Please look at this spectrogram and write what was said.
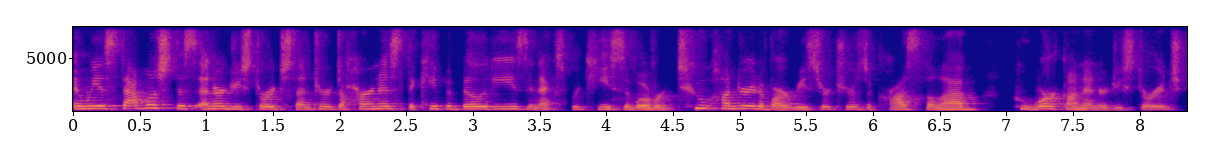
And we established this energy storage center to harness the capabilities and expertise of over 200 of our researchers across the lab who work on energy storage.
